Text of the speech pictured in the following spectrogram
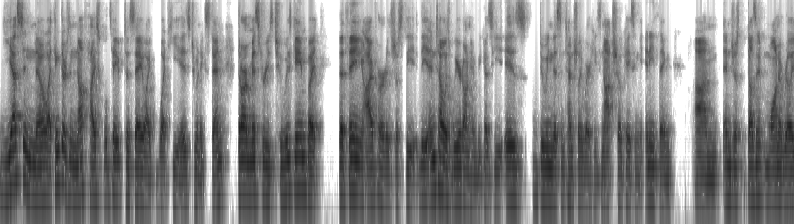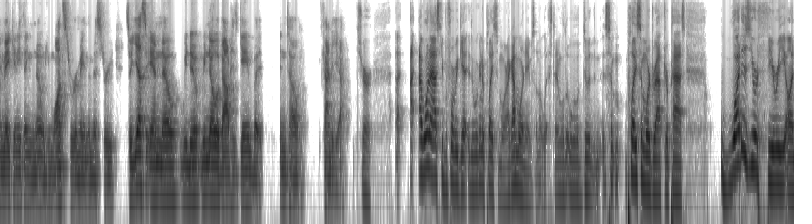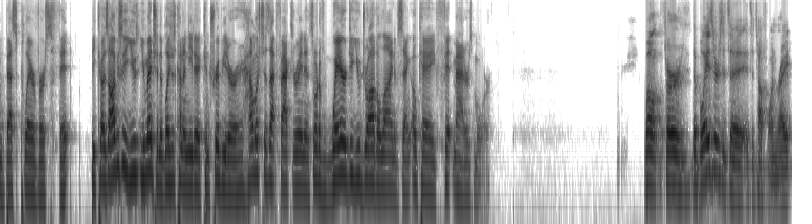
yes and no. I think there's enough high school tape to say like what he is to an extent. There are mysteries to his game, but the thing I've heard is just the the intel is weird on him because he is doing this intentionally where he's not showcasing anything um, and just doesn't want to really make anything known. He wants to remain the mystery. So yes and no. We know we know about his game, but intel kind of yeah. Sure. I, I want to ask you before we get. We're going to play some more. I got more names on the list, and we'll we'll do some play some more draft or pass. What is your theory on best player versus fit? Because obviously you you mentioned the Blazers kind of need a contributor. How much does that factor in, and sort of where do you draw the line of saying okay, fit matters more? Well, for the Blazers, it's a it's a tough one, right?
